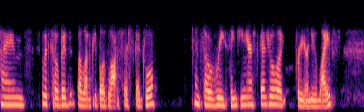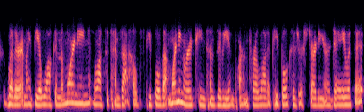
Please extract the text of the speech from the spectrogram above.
times with COVID, a lot of people have lost their schedule. And so rethinking your schedule for your new life, whether it might be a walk in the morning, lots of times that helps people. That morning routine tends to be important for a lot of people because you're starting your day with it.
